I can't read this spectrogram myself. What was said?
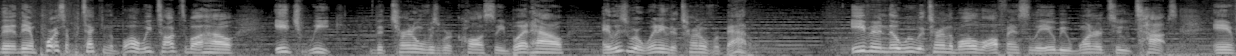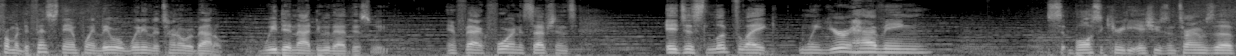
the, the importance of protecting the ball. We talked about how each week the turnovers were costly, but how at least we were winning the turnover battle. Even though we would turn the ball over offensively, it would be one or two tops. And from a defensive standpoint, they were winning the turnover battle. We did not do that this week. In fact, four interceptions. It just looked like when you're having ball security issues in terms of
